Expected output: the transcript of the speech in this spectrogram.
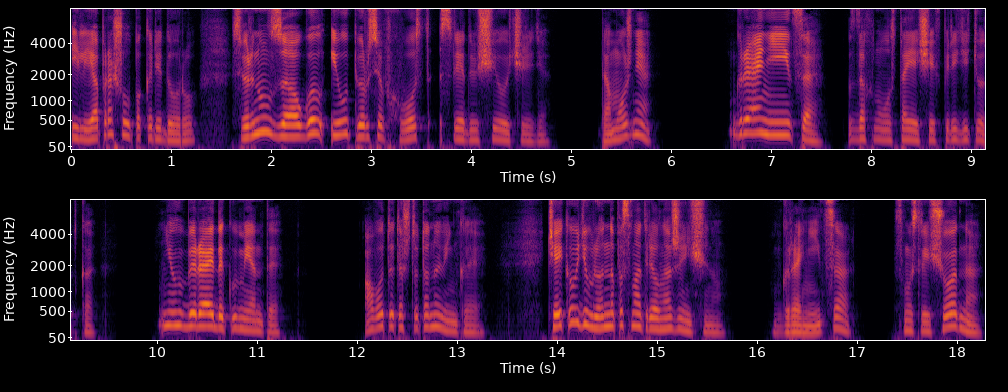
Илья прошел по коридору, свернул за угол и уперся в хвост следующей очереди. «Таможня?» «Граница!» — вздохнула стоящая впереди тетка. «Не убирай документы!» «А вот это что-то новенькое!» Чайка удивленно посмотрел на женщину. «Граница? В смысле, еще одна?»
